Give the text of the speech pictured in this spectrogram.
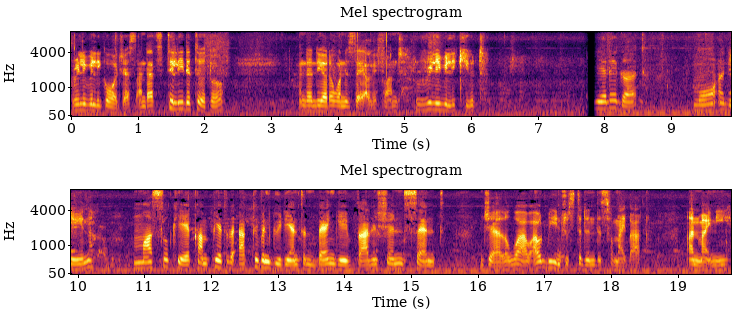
Really really gorgeous. And that's tilly the turtle. And then the other one is the elephant. Really really cute here they got more again muscle care compared to the active ingredient in Bengay vanishing scent gel. Wow i would be interested in this for my back and my knee.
